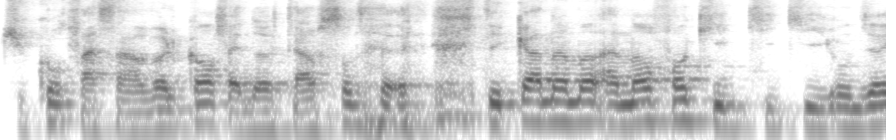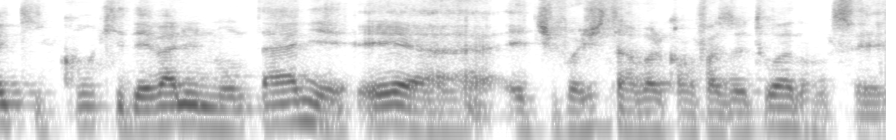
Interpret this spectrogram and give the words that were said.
tu, cours face à un volcan. En fait, donc t'as l'impression de, comme un, un, enfant qui, qui, qui, on dirait, qui court, qui dévale une montagne et, et, euh, et, tu vois juste un volcan en face de toi. Donc, c'est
